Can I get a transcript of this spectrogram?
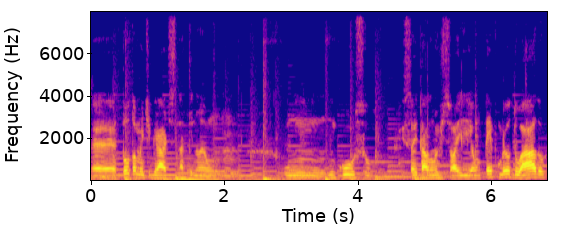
é, totalmente grátis. Aqui não é um, um, um curso, isso aí tá longe disso aí, é um tempo meu doado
